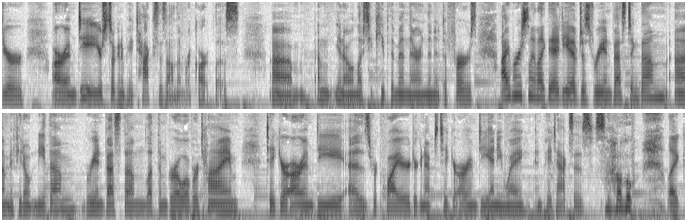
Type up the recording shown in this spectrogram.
your RMD, you're still going to pay taxes on them regardless. Um, and you know, unless you keep them in there and then it defers. I personally like the idea of just reinvesting them. Um, if you don't need them, reinvest them, let them grow over time. Take your RMD as required. You're going to have to take your RMD anyway and pay taxes. So, like,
